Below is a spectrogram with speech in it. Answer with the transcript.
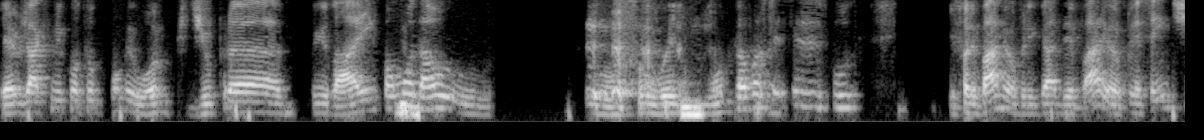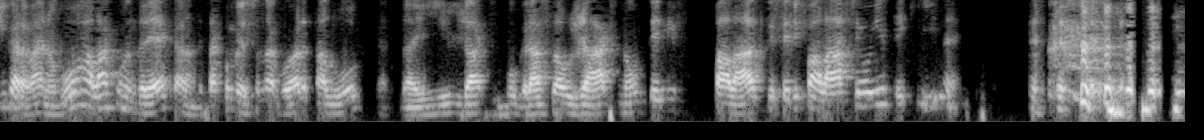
E aí o Jax me contou, pô, meu homem pediu pra ir lá e incomodar o, o, o Edmundo pra você ser expulso. E falei, bah, meu, obrigado. Ah, eu pensei em ti, cara, vai, não vou ralar com o André, cara, tá começando agora, tá louco. Cara. Daí o Jax, pô, graças ao Jax não ter me falado, porque se ele falasse eu ia ter que ir, né?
